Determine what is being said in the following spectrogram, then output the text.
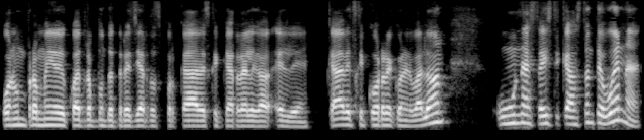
con un promedio de 4.3 yardas por cada vez que cada vez que corre con el balón. Una estadística bastante buena,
